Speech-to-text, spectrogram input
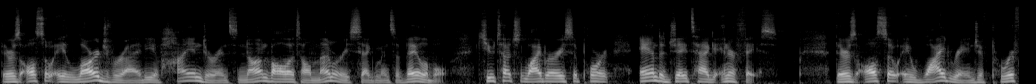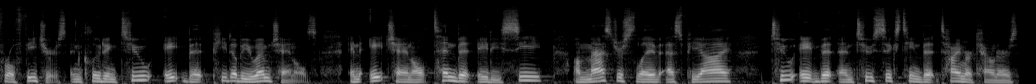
There is also a large variety of high-endurance, non-volatile memory segments available, QTouch library support, and a JTAG interface. There's also a wide range of peripheral features, including two 8-bit PWM channels, an 8-channel 10-bit ADC, a master-slave SPI, two 8-bit and two 16-bit timer counters,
